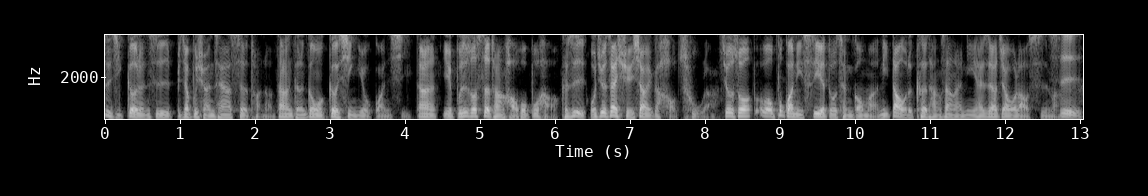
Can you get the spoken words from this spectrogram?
自己个人是比较不喜欢参加社团了，当然可能跟我个性也有关系。当然也不是说社团好或不好，可是我觉得在学校有一个好处啦，就是说我不管你事业多成功嘛，你到我的课堂上来，你还是要叫我老师嘛。是，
